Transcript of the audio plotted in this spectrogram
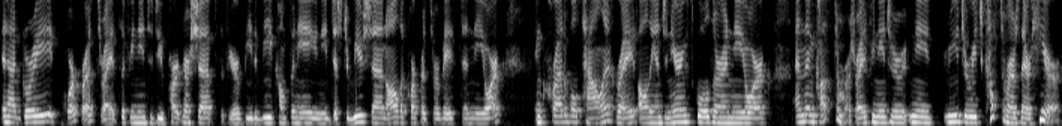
It had great corporates, right? So if you need to do partnerships, if you're a B2B company, you need distribution, all the corporates were based in New York incredible talent, right? All the engineering schools are in New York, and then customers, right? If you need to need need to reach customers, they're here.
